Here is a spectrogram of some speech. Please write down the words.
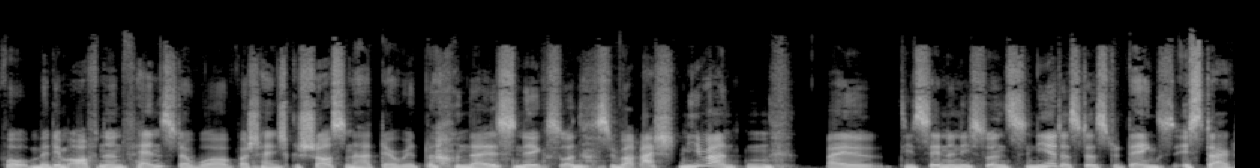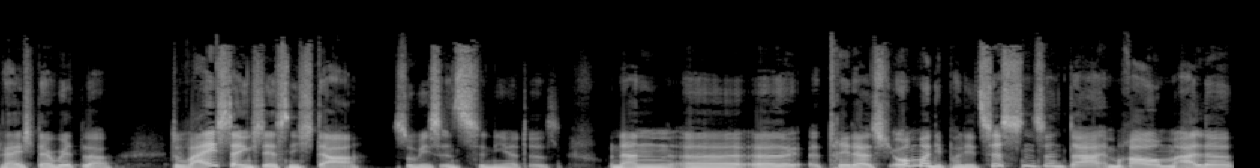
wo, mit dem offenen Fenster, wo er wahrscheinlich geschossen hat, der Riddler. Und da ist nichts und es überrascht niemanden, weil die Szene nicht so inszeniert ist, dass du denkst, ist da gleich der Riddler. Du weißt eigentlich, der ist nicht da, so wie es inszeniert ist. Und dann äh, äh, dreht er sich um und die Polizisten sind da im Raum, alle.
